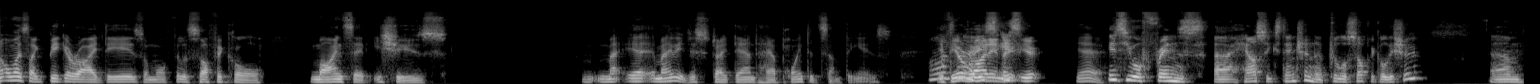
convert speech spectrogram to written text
almost like bigger ideas or more philosophical mindset issues. Maybe just straight down to how pointed something is. Well, if you're know. right Is- in, is, it, you're, yeah, is your friend's uh, house extension a philosophical issue? Um,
